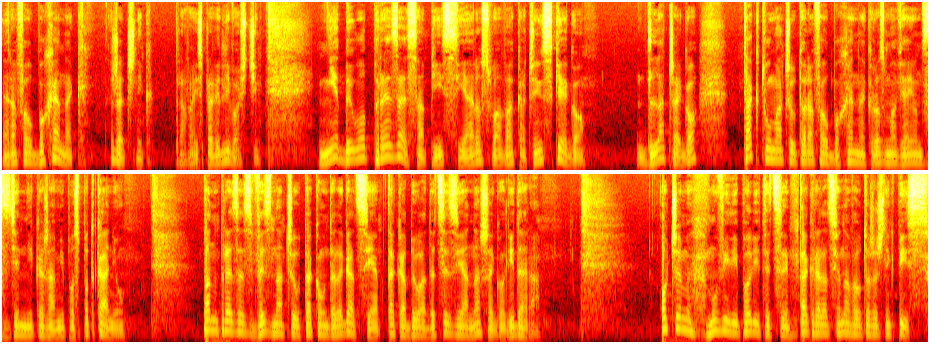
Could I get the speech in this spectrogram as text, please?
Rafał Bochenek, rzecznik Prawa i Sprawiedliwości. Nie było prezesa PiS Jarosława Kaczyńskiego. Dlaczego? Tak tłumaczył to Rafał Bochenek, rozmawiając z dziennikarzami po spotkaniu. Pan prezes wyznaczył taką delegację. Taka była decyzja naszego lidera. O czym mówili politycy? Tak relacjonował to rzecznik PiS.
